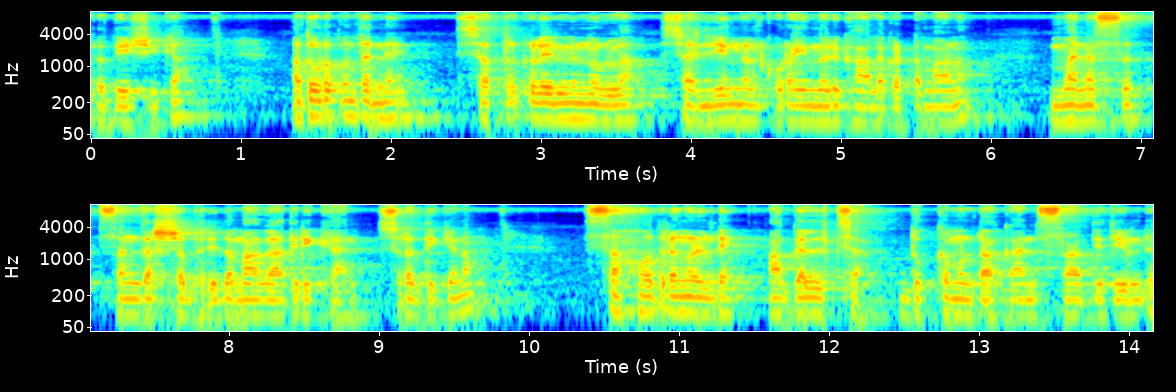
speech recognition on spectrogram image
പ്രതീക്ഷിക്കാം. അതോടൊപ്പം തന്നെ ശത്രുക്കളിൽ നിന്നുള്ള ശല്യങ്ങൾ കുറയുന്ന ഒരു കാലഘട്ടമാണ് മനസ്സ് സംഘർഷഭരിതമാകാതിരിക്കാൻ ശ്രദ്ധിക്കണം. സഹോദരങ്ങളുടെ അകൽച്ച ദുഃഖമുണ്ടാക്കാൻ സാധ്യതയുണ്ട്.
